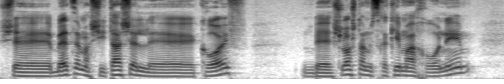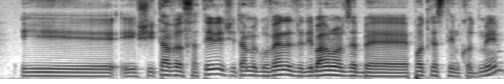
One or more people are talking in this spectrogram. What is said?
שבעצם השיטה של uh, קרויף, בשלושת המשחקים האחרונים, היא, היא שיטה ורסטילית, שיטה מגוונת, ודיברנו על זה בפודקאסטים קודמים,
